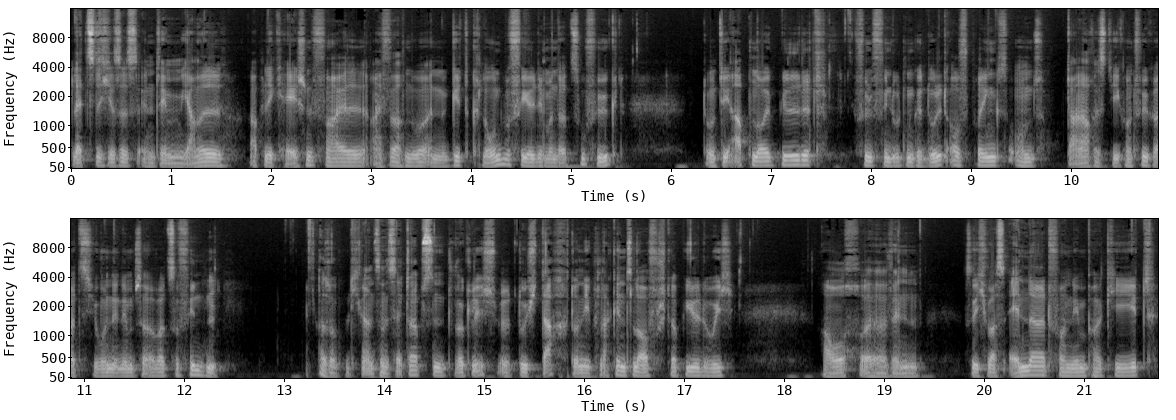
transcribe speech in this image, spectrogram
letztlich ist es in dem YAML Application File einfach nur ein Git-Clone-Befehl, den man dazufügt und die App neu bildet, fünf Minuten Geduld aufbringt und danach ist die Konfiguration in dem Server zu finden. Also die ganzen Setups sind wirklich äh, durchdacht und die Plugins laufen stabil durch. Auch äh, wenn sich was ändert von dem Paket,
